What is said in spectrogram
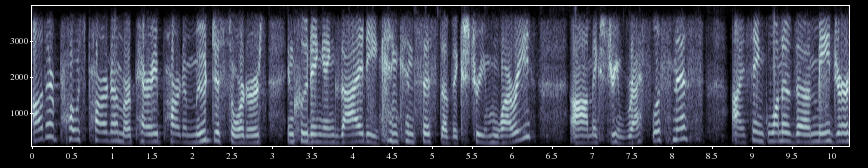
Other postpartum or peripartum mood disorders, including anxiety, can consist of extreme worry, um, extreme restlessness. I think one of the major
